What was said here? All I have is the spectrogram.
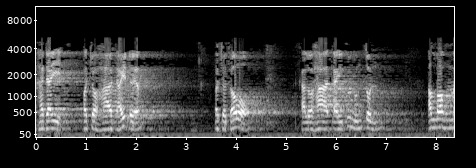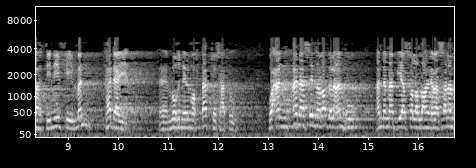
hadai ojo hadai itu ya. Ojo dawa kalau hada itu nuntun. Allahumma hdini fi man hadait. Eh, Mughnil muhtaj satu. Wa an Anas radhiyallahu anhu anna Nabi sallallahu alaihi wasallam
